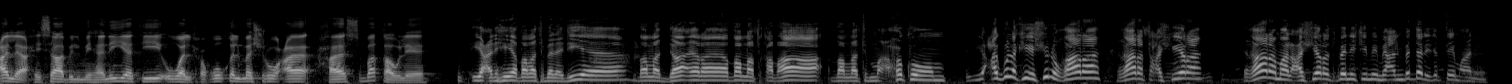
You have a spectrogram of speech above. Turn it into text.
على حساب المهنية والحقوق المشروعة حسب قوله. يعني هي ظلت بلدية ظلت دائرة ظلت قضاء ظلت حكم. أقول لك هي شنو؟ غارة غارة عشيرة غارة مال عشيرة بني تميم. يعني بدل دفتيماني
